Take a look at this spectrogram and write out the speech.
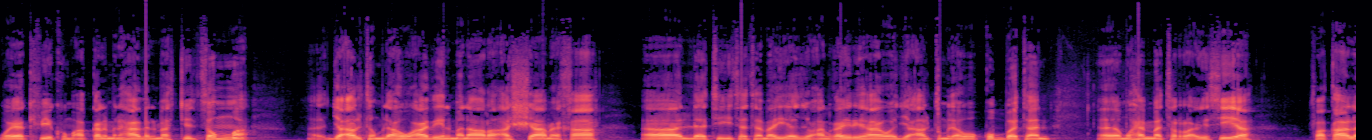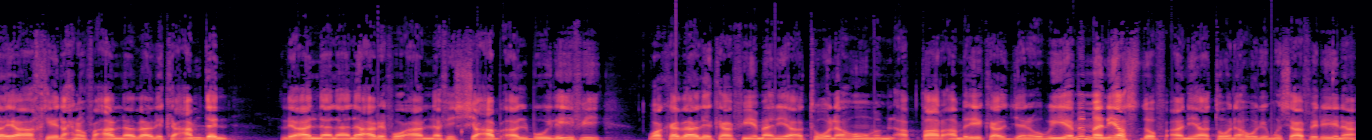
ويكفيكم أقل من هذا المسجد. ثم جعلتم له هذه المنارة الشامخة التي تتميز عن غيرها وجعلتم له قبة مهمة رئيسية. فقال يا أخي نحن فعلنا ذلك عمدا لأننا نعرف أن في الشعب البوليفي وكذلك في من يأتونه من أقطار أمريكا الجنوبية ممن يصدف أن يأتونه لمسافرين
